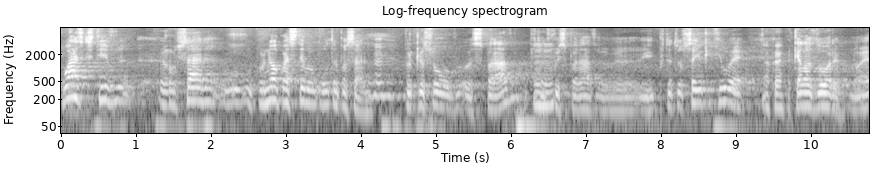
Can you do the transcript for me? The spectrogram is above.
quase que estive a roçar, o, o coronel quase esteve a ultrapassar-me, porque eu sou separado, portanto fui separado eh, e portanto eu sei o que aquilo é. Ok. Aquela dor, não é?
